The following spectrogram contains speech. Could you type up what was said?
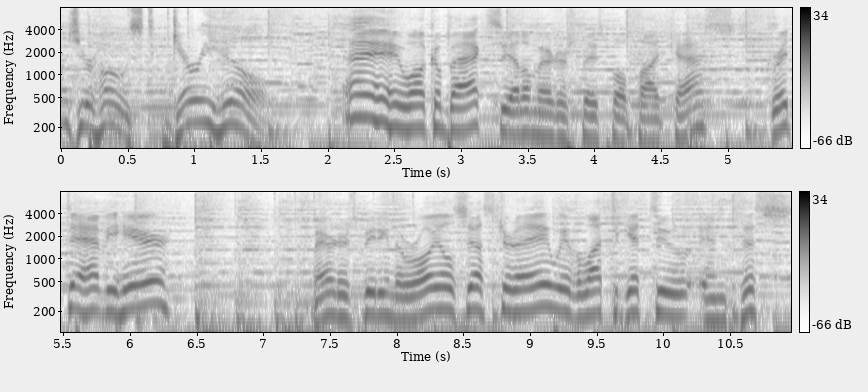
Here's your host, Gary Hill. Hey, welcome back, Seattle Mariners Baseball Podcast. Great to have you here. Mariners beating the Royals yesterday. We have a lot to get to in this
